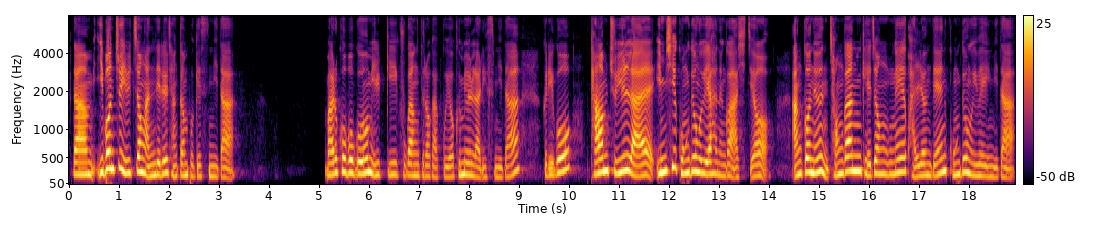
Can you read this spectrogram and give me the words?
그다음 이번 주 일정 안내를 잠깐 보겠습니다. 마르코 복음 읽기 9강 들어갔고요. 금요일 날 있습니다. 그리고 다음 주일 날 임시 공동의회 하는 거 아시죠? 안건은 정관 개정에 관련된 공동의회입니다.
